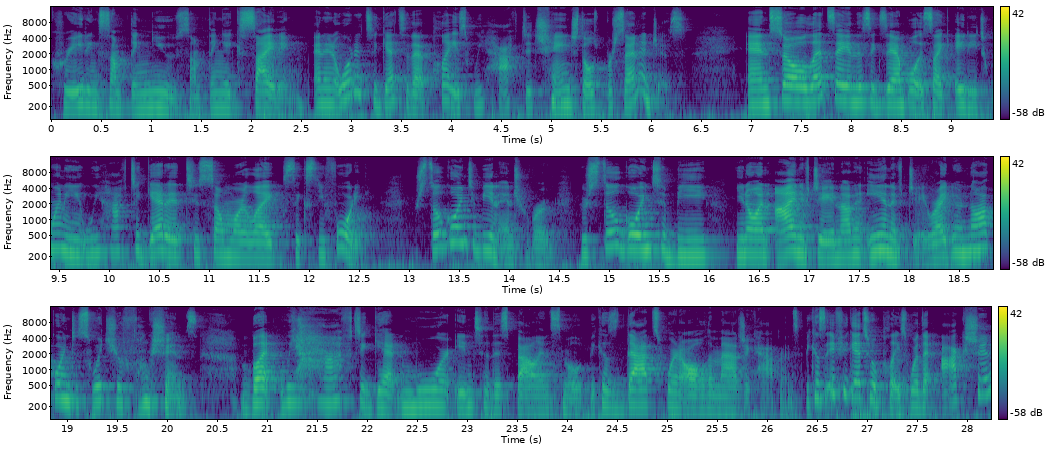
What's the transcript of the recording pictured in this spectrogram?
creating something new, something exciting. And in order to get to that place, we have to change those percentages. And so let's say in this example, it's like 80 20, we have to get it to somewhere like 60 40. You're still going to be an introvert. You're still going to be, you know, an INFJ and not an ENFJ, right? You're not going to switch your functions. But we have to get more into this balance mode because that's when all the magic happens. Because if you get to a place where the action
